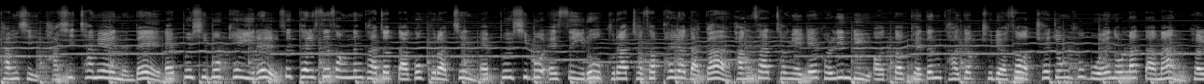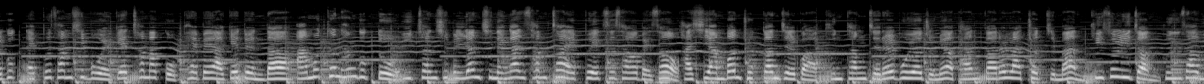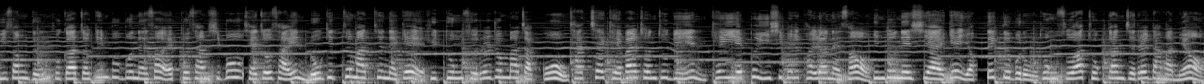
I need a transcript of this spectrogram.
당시 다시 참여했는데 F-15K를 스텔스 성능 가졌다고 구라친 F-15SE로 구라 쳐서 팔려다가 방사청에게 걸린 뒤 어떻게든 가격 줄여서 최종 후보에 올랐다만 결국 F-35에게 처맞고 패배하게 된다. 아무튼 한국도 2011년 진행한 3차 FX 사업에서 다시 한번 족간질과 분탕질을 보여주며 단가를 낮췄지만 기술 이전, 군사 위성 등 부가적인 부분에서 F-35 제조사인 로기트 마틴에게 뒤통수를 좀 맞았고 자체 개발 전투기인 KF-21 관련해서 인도네시아에게 역대급으로 통수와 족간질을 당하며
